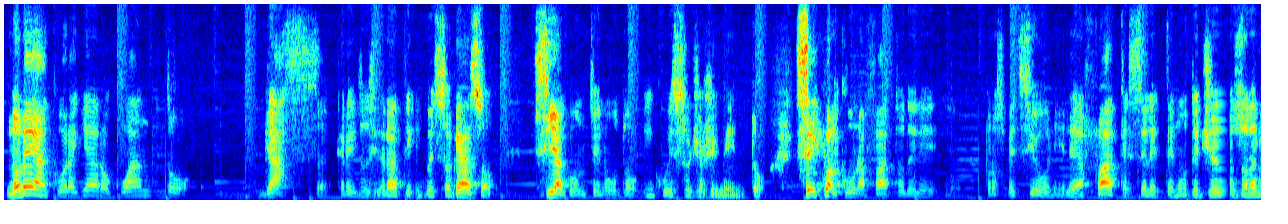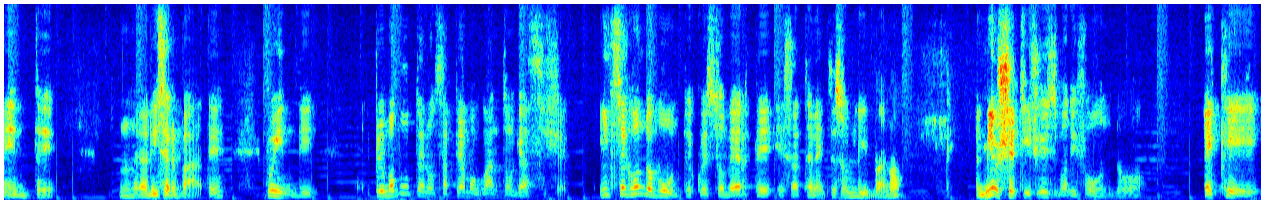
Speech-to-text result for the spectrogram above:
non è ancora chiaro quanto gas, credo si tratti in questo caso, sia contenuto in questo giacimento. Se qualcuno ha fatto delle prospezioni, le ha fatte e se le ha tenute gelosamente mh, riservate, quindi il primo punto è non sappiamo quanto gas c'è. Il secondo punto, e questo verte esattamente sul Libano, il mio scetticismo di fondo è che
